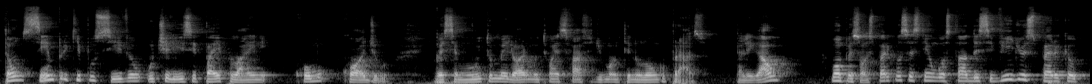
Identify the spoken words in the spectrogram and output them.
Então, sempre que possível, utilize pipeline como código. Vai ser muito melhor, muito mais fácil de manter no longo prazo. Tá legal? Bom, pessoal, espero que vocês tenham gostado desse vídeo. Espero que eu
